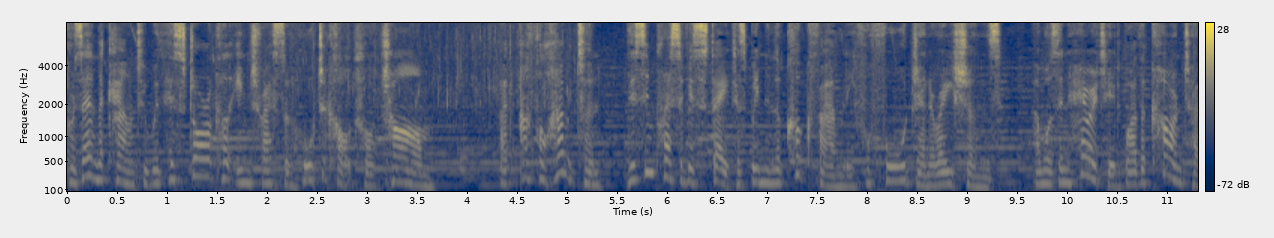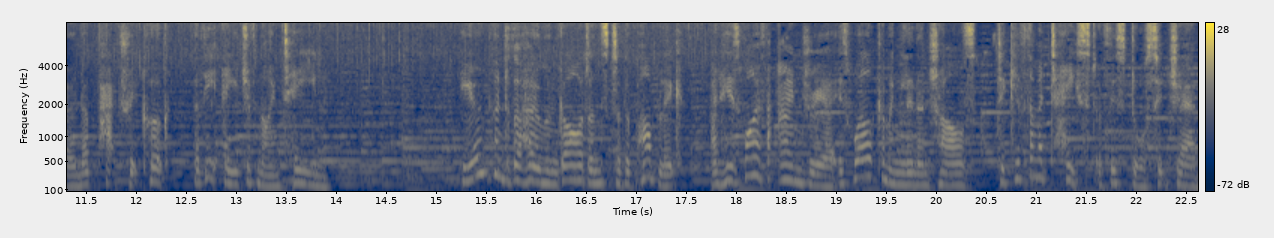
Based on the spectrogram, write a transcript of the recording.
present the county with historical interest and horticultural charm. At Athelhampton, this impressive estate has been in the Cooke family for four generations and was inherited by the current owner, Patrick Cooke, at the age of 19. He opened the home and gardens to the public, and his wife Andrea is welcoming Lynn and Charles to give them a taste of this Dorset gem.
